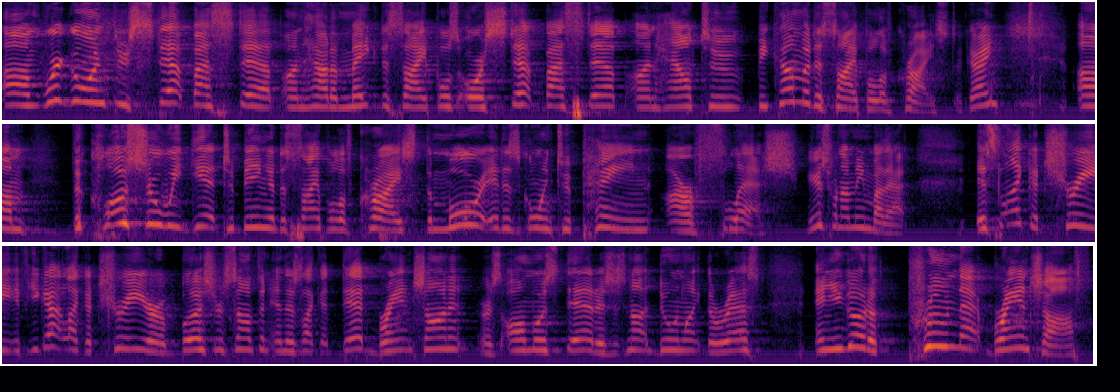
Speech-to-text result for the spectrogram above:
um, we're going through step by step on how to make disciples or step by step on how to become a disciple of Christ, okay? Um, the closer we get to being a disciple of Christ, the more it is going to pain our flesh. Here's what I mean by that. It's like a tree. If you got like a tree or a bush or something, and there's like a dead branch on it, or it's almost dead, or it's just not doing like the rest, and you go to prune that branch off,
